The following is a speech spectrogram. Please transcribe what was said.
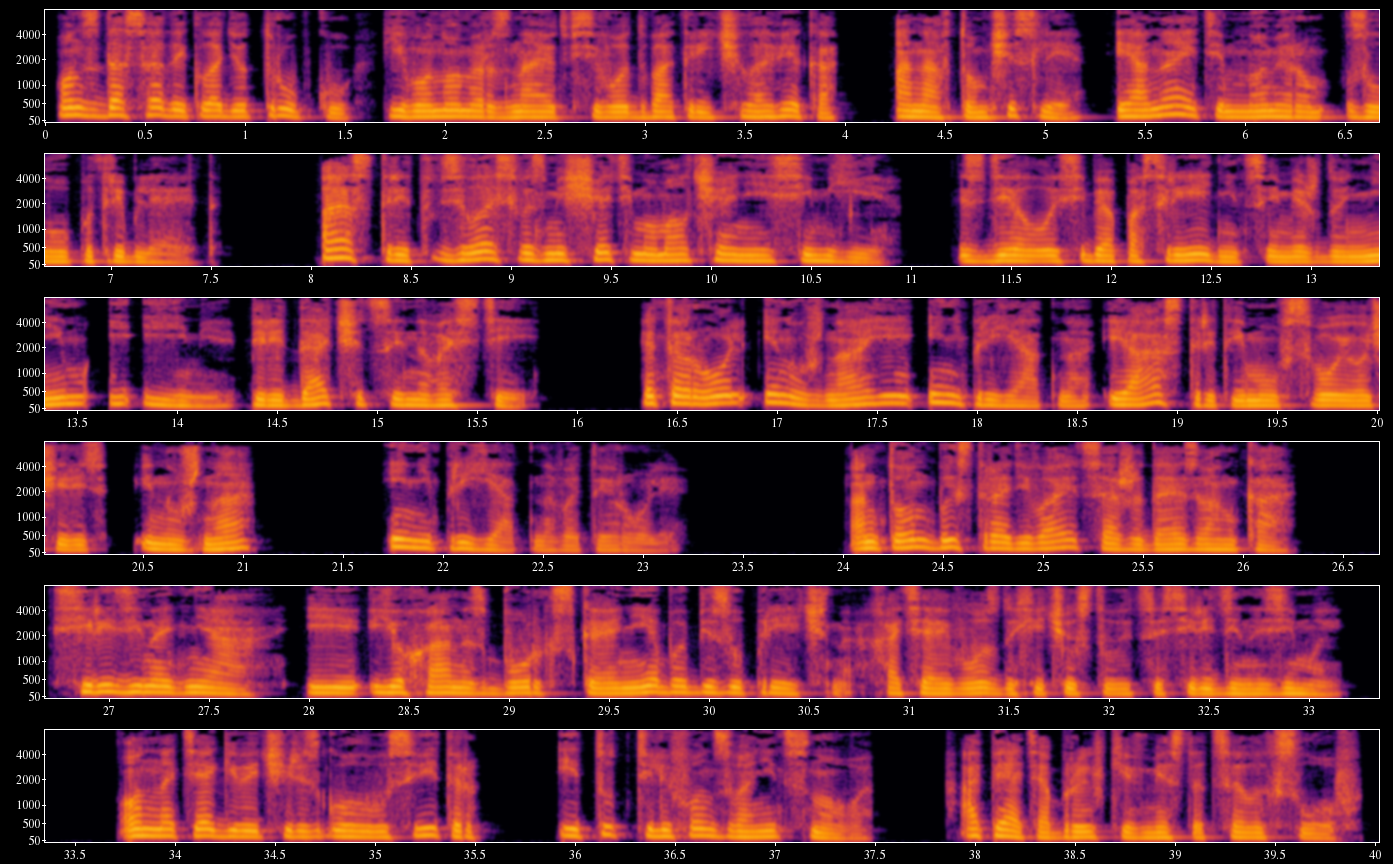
Он с досадой кладет трубку, его номер знают всего два-три человека, она в том числе, и она этим номером злоупотребляет. Астрид взялась возмещать ему молчание семьи, сделала себя посредницей между ним и ими, передатчицей новостей. Эта роль и нужна ей, и неприятна, и Астрид ему, в свою очередь, и нужна, и неприятна в этой роли. Антон быстро одевается, ожидая звонка. Середина дня, и Йоханнесбургское небо безупречно, хотя и в воздухе чувствуется середина зимы. Он натягивает через голову свитер, и тут телефон звонит снова. Опять обрывки вместо целых слов.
